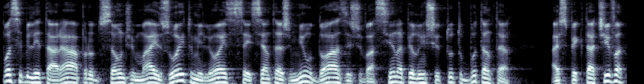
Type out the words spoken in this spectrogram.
possibilitará a produção de mais 8 milhões e 600 mil doses de vacina pelo Instituto Butantan. A expectativa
